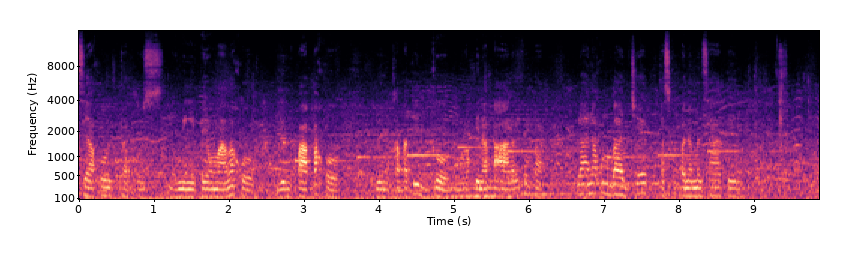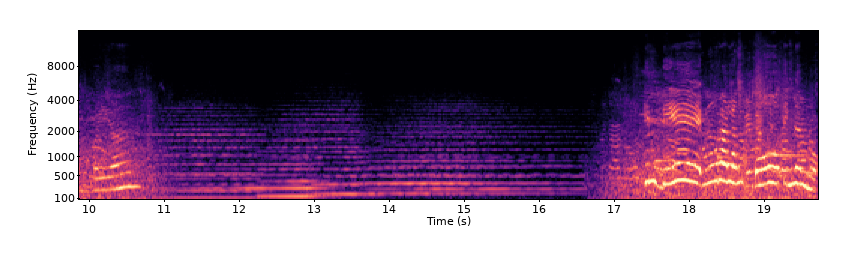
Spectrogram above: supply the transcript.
kasi ako. Tapos humingi pa yung mama ko, yung papa ko, yung kapatid ko, mga pinapaaral ko pa. Wala na akong budget. Pasko pa naman sa atin. Ano ba yan? Mo.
